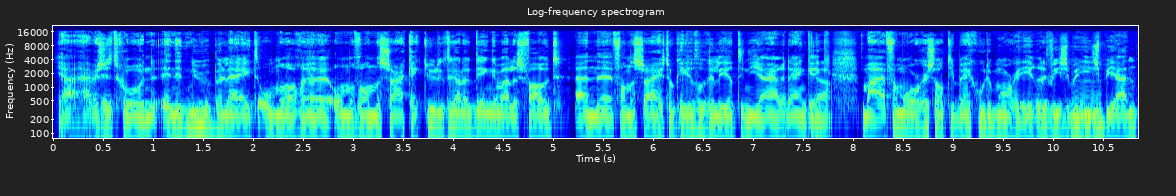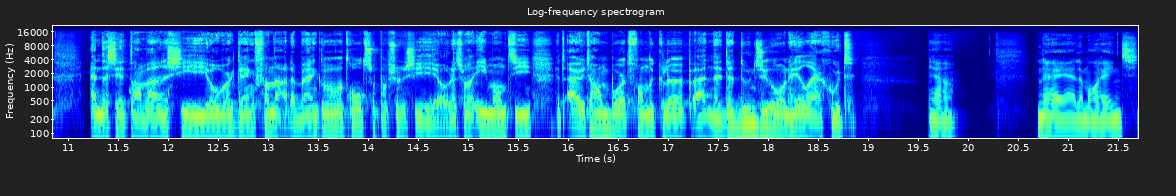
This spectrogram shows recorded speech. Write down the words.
ja, hebben ze het gewoon in het nieuwe beleid onder, eh, onder Van der Sar. Kijk, tuurlijk, er gaan ook dingen wel eens fout. En Van der Sar heeft ook heel veel geleerd in die jaren, denk ik. Ja. Maar vanmorgen zat hij bij Goedemorgen Eredivisie bij E ESPN. En daar zit dan wel een CEO waar ik denk van... nou, daar ben ik wel wat trots op, op zo'n CEO. Dat is wel iemand die het uithangbord van de club... en dat doen ze gewoon heel erg goed. Ja. Nee, helemaal eens.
